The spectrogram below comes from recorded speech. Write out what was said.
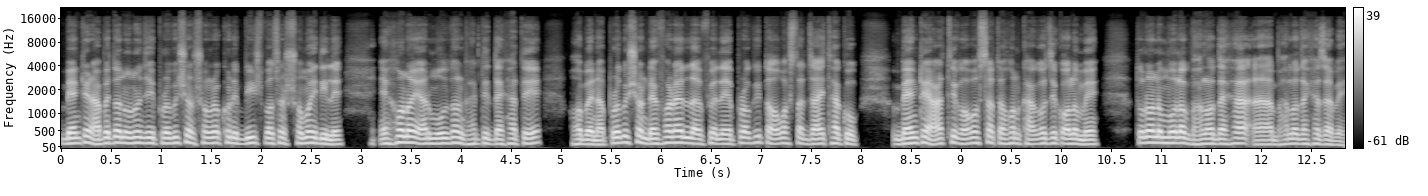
ব্যাংকের আবেদন অনুযায়ী প্রভিশন সংরক্ষণে বিশ বছর সময় দিলে এখনই আর মূলধন ঘাটতি দেখাতে হবে না। প্রভিশন ডেফারেল ফেলে প্রকৃত অবস্থা যাই থাকুক, ব্যাংকের আর্থিক অবস্থা তখন কাগজে কলমে তুলনামূলক ভালো দেখা ভালো দেখা যাবে।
